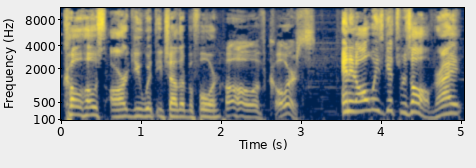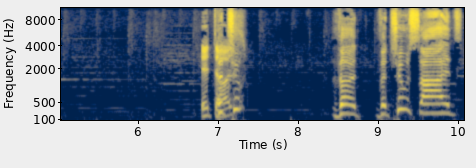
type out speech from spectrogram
co hosts argue with each other before? Oh, of course. And it always gets resolved, right? It does. The two, the, the two sides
